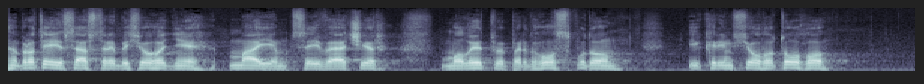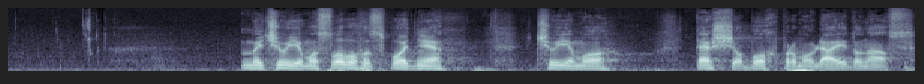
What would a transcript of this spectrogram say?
Брати і сестри, ми сьогодні маємо цей вечір молитви перед Господом, і крім всього того, ми чуємо Слово Господнє, чуємо те, що Бог промовляє до нас.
